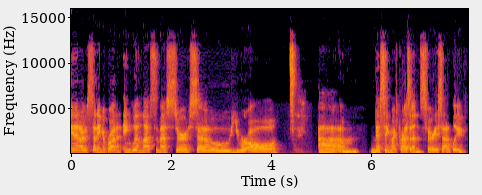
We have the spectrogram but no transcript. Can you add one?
And I was studying abroad in England last semester, so you were all um, missing my presence very sadly.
